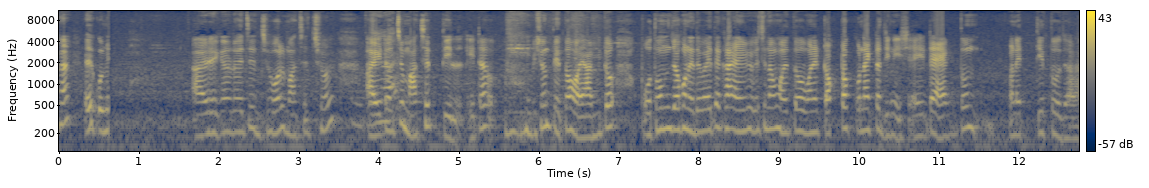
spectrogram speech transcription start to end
হ্যাঁ? এই কলমি আর এখানে রয়েছে ঝোল, মাছের ঝোল। আর এটা হচ্ছে মাছের তেল। এটা ভীষণ তেতো হয়। আমি তো প্রথম যখন এদের বাড়িতে খাই, আমি ভেবেছিলাম হয়তো মানে টক টক কোনো একটা জিনিস। এটা একদম মানে তেতো যারা।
